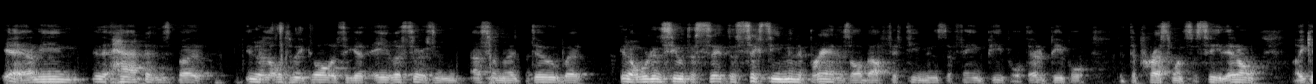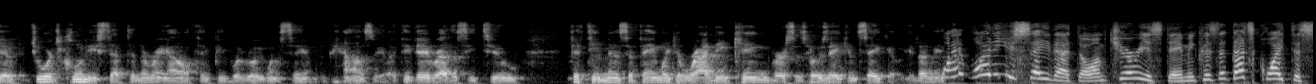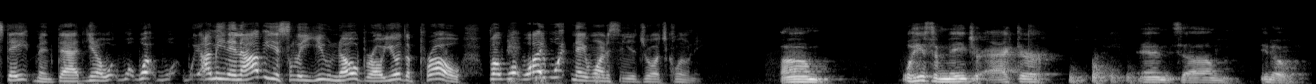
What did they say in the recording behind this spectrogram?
Yeah, I mean it happens, but you know the ultimate goal is to get A-listers, and that's what I'm going to do. But you know we're going to see what the the 16 minute brand is all about. 15 minutes of fame people. They're the people that the press wants to see. They don't like if George Clooney stepped in the ring. I don't think people would really want to see him. To be honest with you, I think they'd rather see two 15 minutes of fame like a Rodney King versus Jose Canseco. You know what I mean? Why, why do you say that though? I'm curious, Damon, because that, that's quite the statement. That you know, what, what, what I mean, and obviously you know, bro, you're the pro. But what, why wouldn't they want to see a George Clooney? Um, well, he's a major actor, and um, you know,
